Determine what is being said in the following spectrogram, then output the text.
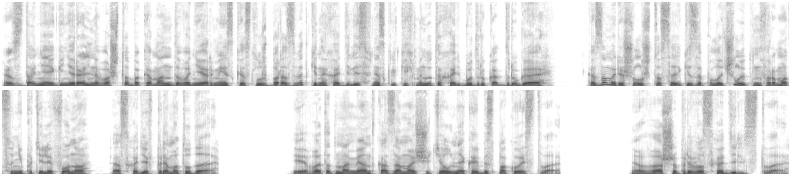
Здание генерального штаба командования армейской службы разведки находились в нескольких минутах ходьбы друг от друга. Казама решил, что Саики заполучил эту информацию не по телефону, а сходив прямо туда. И в этот момент Казама ощутил некое беспокойство. «Ваше превосходительство.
